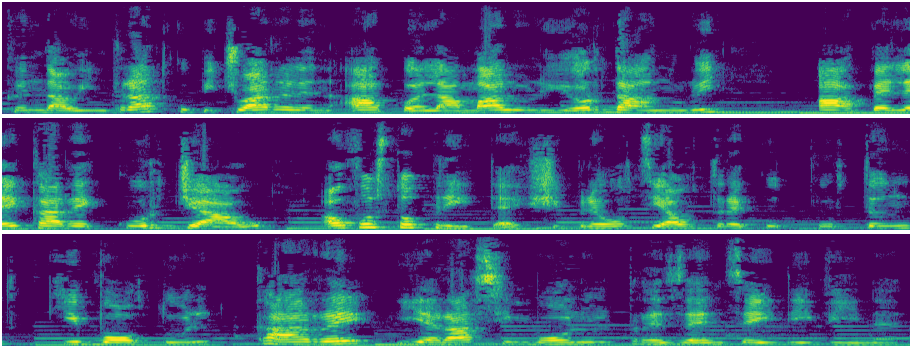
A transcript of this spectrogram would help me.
Când au intrat cu picioarele în apă la malul Iordanului, Apele care curgeau au fost oprite și preoții au trecut purtând chivotul, care era simbolul prezenței divine.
